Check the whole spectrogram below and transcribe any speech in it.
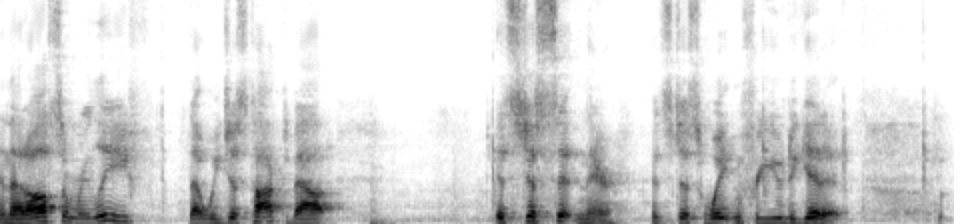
and that awesome relief that we just talked about, it's just sitting there. It's just waiting for you to get it.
